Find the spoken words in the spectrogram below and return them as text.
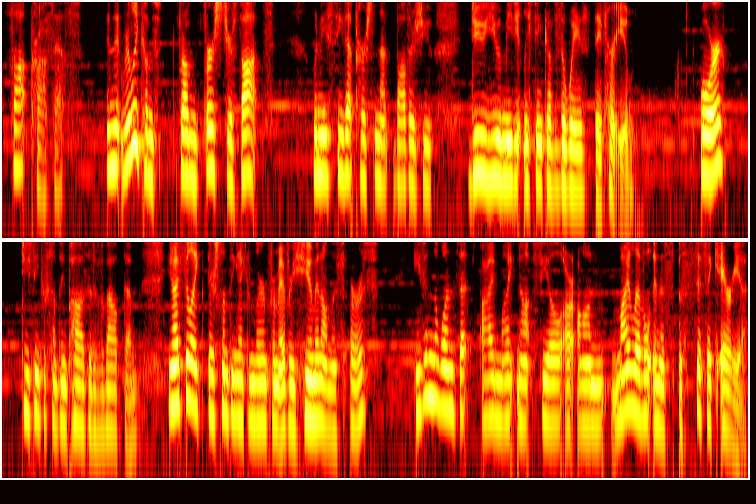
thought process. And it really comes from first your thoughts. When you see that person that bothers you, do you immediately think of the ways that they've hurt you? Or do you think of something positive about them? You know, I feel like there's something I can learn from every human on this earth, even the ones that I might not feel are on my level in a specific area.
